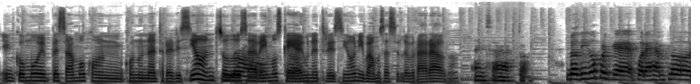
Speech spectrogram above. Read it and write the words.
en cómo empezamos con, con, una tradición, solo sabemos que hay una tradición y vamos a celebrar algo. Exacto. Lo digo porque, por ejemplo,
